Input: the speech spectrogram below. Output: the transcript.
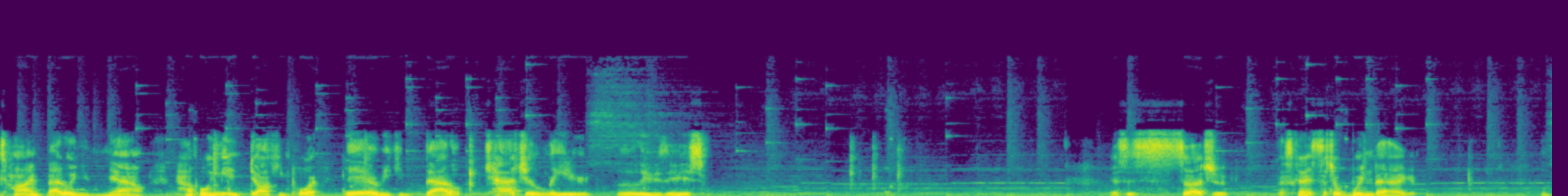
time battling you now. How about we meet in Docking Port? There we can battle. Catch you later, losers. This is such a. This guy is such a windbag. We'll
